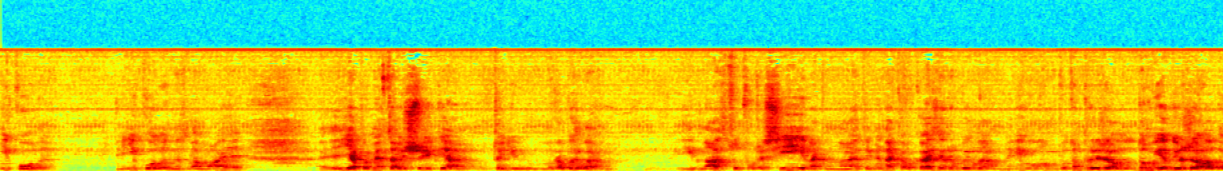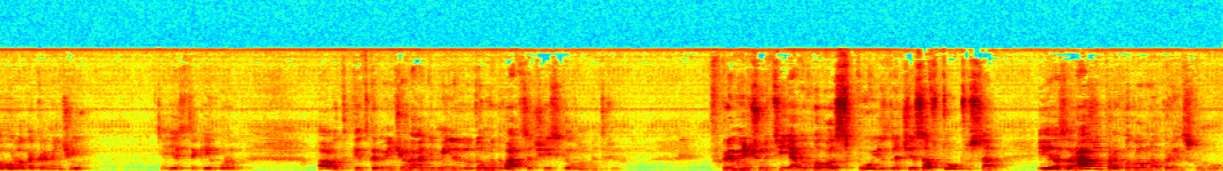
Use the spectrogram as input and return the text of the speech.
ніколи. І ніколи не зламає. Я пам'ятаю, що як я тоді робила і в нас тут в Росії, на, на, і на Кавказі робила геологом. Потім приїжджала додому, я доїжджала до города Кременчуг. Є такий город. А від, від Кременчуга мені додому 26 кілометрів. В Кременчуці я виходила з поїзда чи з автобуса, і я зразу переходила на українську мову.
